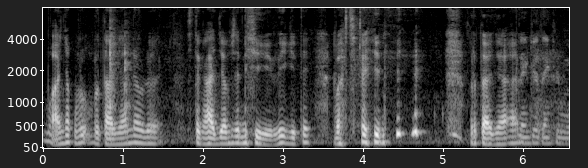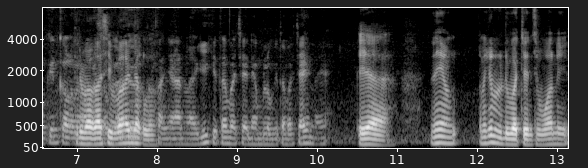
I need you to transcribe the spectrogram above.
banyak bro pertanyaannya udah setengah jam sendiri gitu bacain pertanyaan. Thank you thank you. Mungkin kalau Terima kasih banyak loh. pertanyaan lagi kita bacain yang belum kita bacain lah ya. Iya. Ini yang ini kan udah dibacain semua nih.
